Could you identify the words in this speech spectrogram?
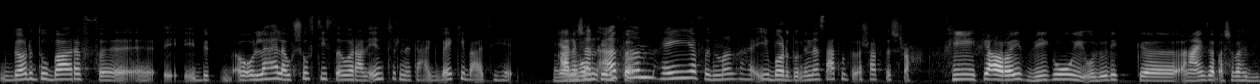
برضو بعرف آه، آه، أقول لها لو شفتي صور على الإنترنت عجباكي ابعتيها لي. يعني علشان ممكن ت- أفهم هي في دماغها إيه برضو لأن ساعات ما بتبقاش عارفة تشرحها. في في عرايس بيجوا يقولوا لك آه، أنا عايزة أبقى شبه دي.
